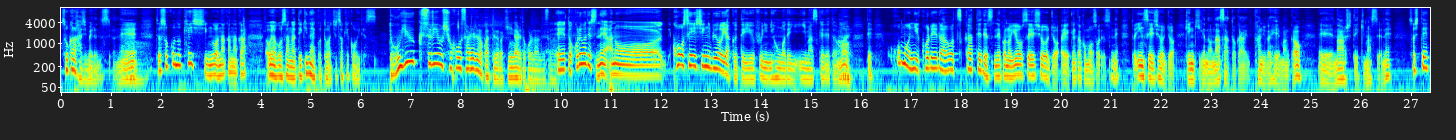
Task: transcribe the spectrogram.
そこから始めるんですよね。でそこの決心をなかなか親御さんができないことは実は結構多いです。どういう薬を処方されるのかっていうのが気になるところなんですが、えーと、これはですね、あの抗精神病薬っていうふうに日本語で言いますけれども、はい、で主にこれらを使ってですねこの陽性症状、えー、幻覚妄想ですねと陰性症状元気のなさとか感情の平満化を、えー、治していきますよね。そして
